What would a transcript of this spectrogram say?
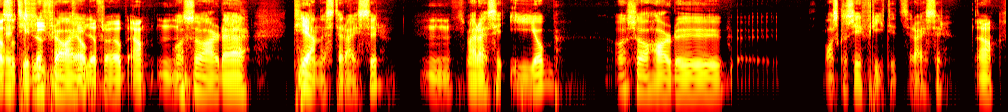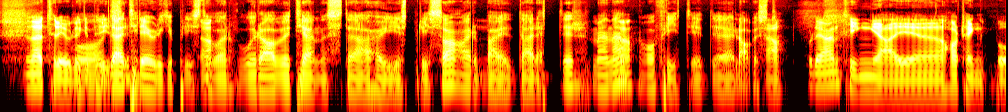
altså til og fra jobb. Og fra jobb, ja. Mm. Og så er det tjenestereiser, Mm. som er reiser i jobb. Og så har du eh, hva skal jeg si fritidsreiser. Ja, Men det er tre ulike Og priser. det er tre ulike prisnivåer, hvorav tjeneste er høyest prisa, arbeid deretter, mener jeg, og fritid eh, lavest. Ja, for det er en ting jeg eh, har tenkt på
